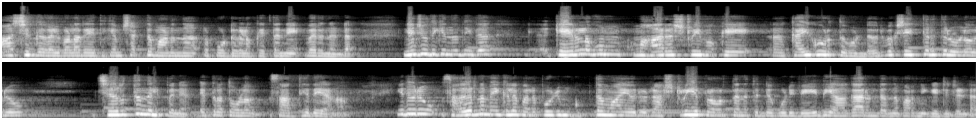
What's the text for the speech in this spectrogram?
ആശങ്കകൾ വളരെയധികം ശക്തമാണെന്ന റിപ്പോർട്ടുകളൊക്കെ തന്നെ വരുന്നുണ്ട്. ഞാൻ ചോദിക്കുന്നത് ഇത് കേരളവും മഹാരാഷ്ട്രയും ഒക്കെ കൈകോർത്തുകൊണ്ട് ഒരുപക്ഷെ ഇത്തരത്തിലുള്ള ഒരു ചെറുത്തുനിൽപ്പിന് എത്രത്തോളം സാധ്യതയാണ്? ഇതൊരു സഹകരണ മേഖല പലപ്പോഴും ഗുപ്തമായ ഒരു രാഷ്ട്രീയ പ്രവർത്തനത്തിന്റെ കൂടി വേദിയാകാറുണ്ടെന്ന് പറഞ്ഞു കേട്ടിട്ടുണ്ട്.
